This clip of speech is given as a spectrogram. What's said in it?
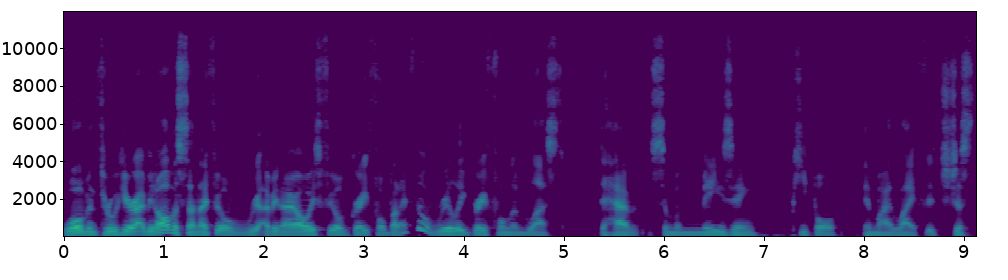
woven through here. I mean, all of a sudden, I feel. Re- I mean, I always feel grateful, but I feel really grateful and blessed to have some amazing people in my life. It's just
